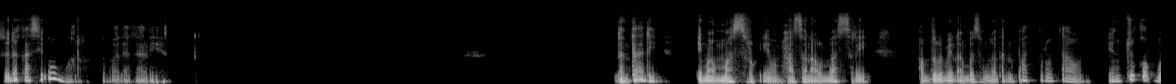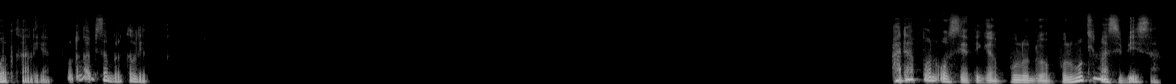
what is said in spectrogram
sudah kasih umur kepada kalian. Dan tadi Imam Masruk, Imam Hasan al-Basri, Abdullah bin Abbas mengatakan 40 tahun. Yang cukup buat kalian. Udah nggak bisa berkelit. Adapun usia 30, 20 mungkin masih bisa.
